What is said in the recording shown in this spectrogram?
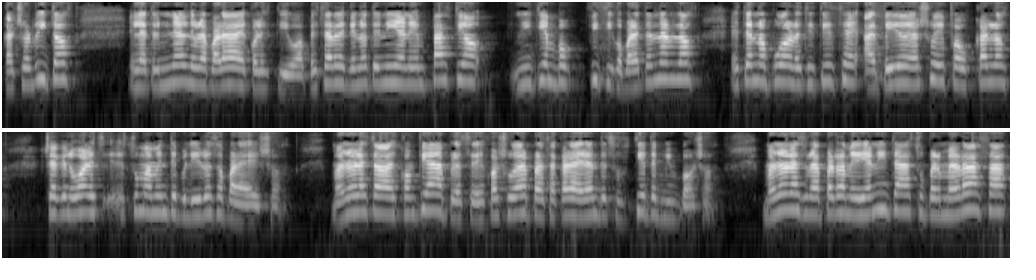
cachorritos en la terminal de una parada de colectivo. A pesar de que no tenían espacio, ni tiempo físico para atenderlos, Esther no pudo resistirse al pedido de ayuda y fue a buscarlos, ya que el lugar es sumamente peligroso para ellos. Manuela estaba desconfiada, pero se dejó ayudar para sacar adelante sus siete pimpollos. Manuela es una perra medianita, super merdaza,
